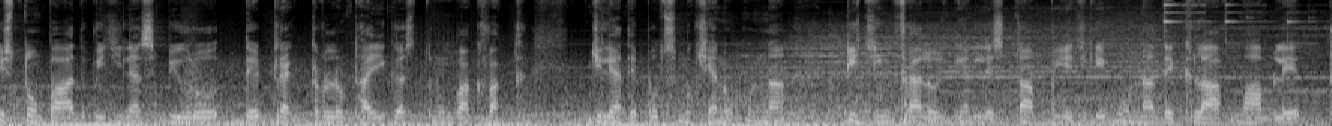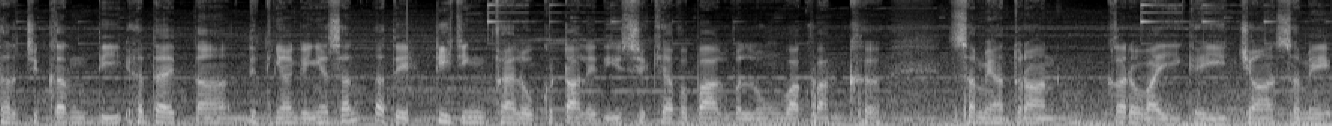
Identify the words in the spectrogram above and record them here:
ਇਸ ਤੋਂ ਬਾਅਦ ਵਿਜੀਲੈਂਸ ਬਿਊਰੋ ਦੇ ਡਾਇਰੈਕਟਰ ਵੱਲੋਂ 28 ਅਗਸਤ ਨੂੰ ਵੱਖ-ਵੱਖ ਜ਼ਿਲ੍ਹਿਆਂ ਦੇ ਪੁਲਿਸ ਮੁਖੀਆਂ ਨੂੰ ਉਹਨਾਂ ਟੀਚਿੰਗ ਫੈਲੋਜ਼ ਦੀਆਂ ਲਿਸਟਾਂ ਭੇਜ ਕੇ ਉਹਨਾਂ ਦੇ ਖਿਲਾਫ ਮਾਮਲੇ ਦਰਜ ਕਰਨ ਦੀ ਹਦਾਇਤਾਂ ਦਿੱਤੀਆਂ ਗਈਆਂ ਸਨ ਅਤੇ ਟੀਚਿੰਗ ਫੈਲੋ ਘੁਟਾਲੇ ਦੀ ਸਿੱਖਿਆ ਵਿਭਾਗ ਵੱਲੋਂ ਵੱਖ-ਵੱਖ ਸਮਿਆਂ ਦੌਰਾਨ ਕਰਵਾਈ ਗਈ ਜਾਂਚ ਸਮੇਂ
